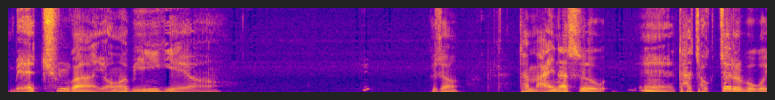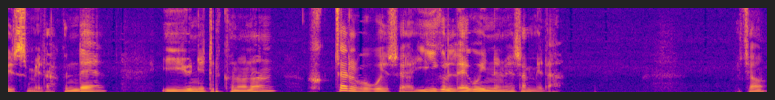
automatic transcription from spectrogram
매출과 영업 이익이에요. 그죠? 다 마이너스 예, 다 적자를 보고 있습니다. 근데 이 유니테크노는 흑자를 보고 있어요. 이익을 내고 있는 회사입니다. 그죠?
